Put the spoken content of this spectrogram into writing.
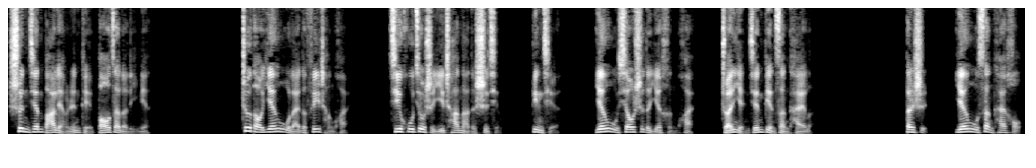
瞬间把两人给包在了里面。这道烟雾来得非常快，几乎就是一刹那的事情，并且烟雾消失的也很快，转眼间便散开了。但是烟雾散开后，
